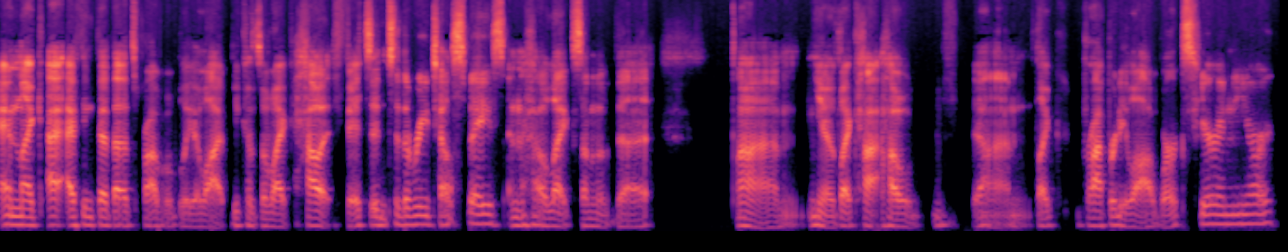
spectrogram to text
and like I, I, think that that's probably a lot because of like how it fits into the retail space and how like some of the um you know like how, how um like property law works here in new york.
